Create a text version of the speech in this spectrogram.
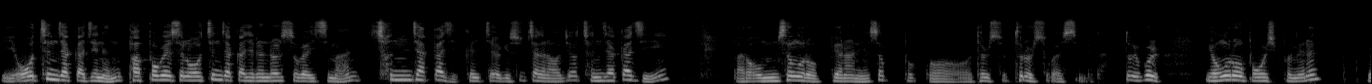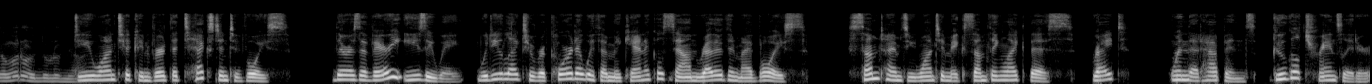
이 5천자까지는 파폭에서는 5천자까지는 넣을 수가 있지만 천자까지 글자 여기 숫자가 나오죠. 천자까지 바로 음성으로 변환해서 보- 어, 들 수, 들을 수가 있습니다. 또 이걸 영어로 보고 싶으면은 영어로 누르면 Do you want to convert the text into voice? There is a very easy way. Would you like to record it with a mechanical sound rather than my voice? Sometimes you want to make something like this, right? When that happens, Google Translator.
